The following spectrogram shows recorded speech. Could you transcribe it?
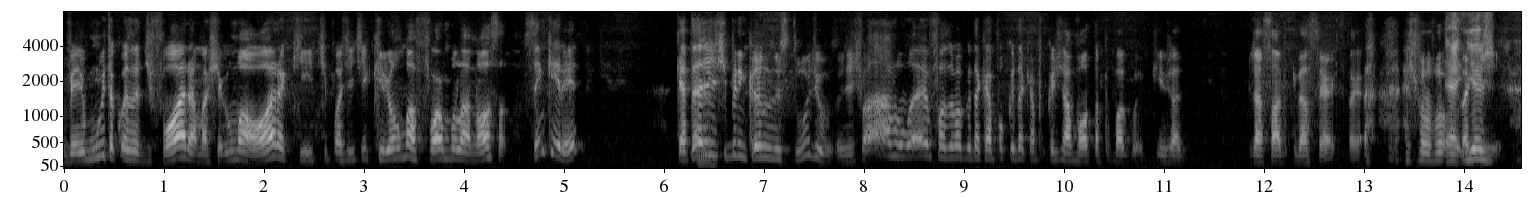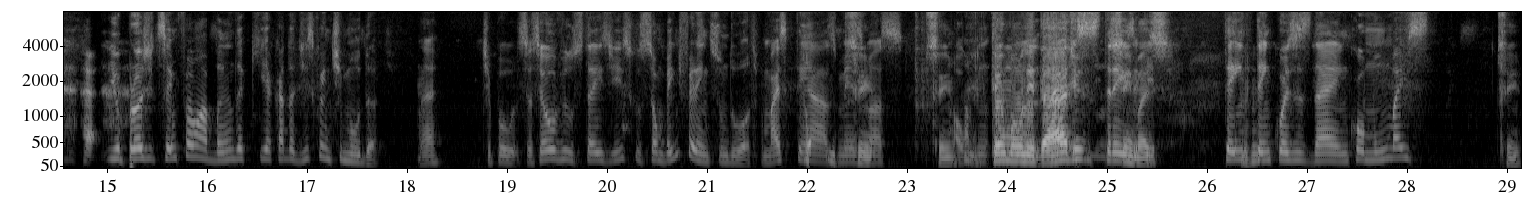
veio muita coisa de fora, mas chegou uma hora que, tipo, a gente criou uma fórmula nossa sem querer. Que até a gente brincando no estúdio, a gente fala, ah, vamos é, fazer uma coisa daqui a pouco e daqui a pouco a gente já volta pro bagulho que já, já sabe que dá certo, tá falou, É, "Vamos e a aqui." gente- E o Project sempre foi uma banda que a cada disco a gente muda, né? Tipo, se você ouvir os três discos, são bem diferentes um do outro. Por mais que tenha as Sim. mesmas. Sim. algum- Tem uma alguma- unidade, Esses três sim, aqui. mas. Tem, tem coisas né, em comum, mas Sim.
